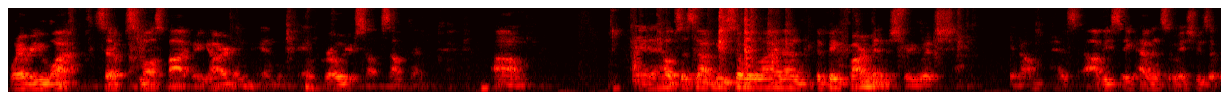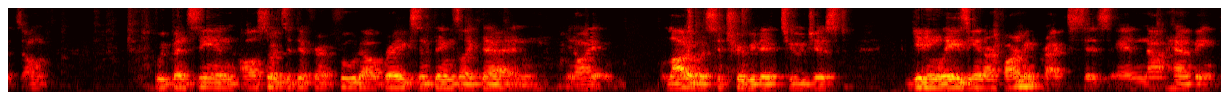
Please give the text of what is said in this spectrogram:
whatever you want. Set up a small spot in your yard and, and, and grow yourself something. Um, and it helps us not be so reliant on the big farm industry, which, you know, has obviously having some issues of its own. We've been seeing all sorts of different food outbreaks and things like that. And, you know, I, a lot of us attribute it to just getting lazy in our farming practices and not having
